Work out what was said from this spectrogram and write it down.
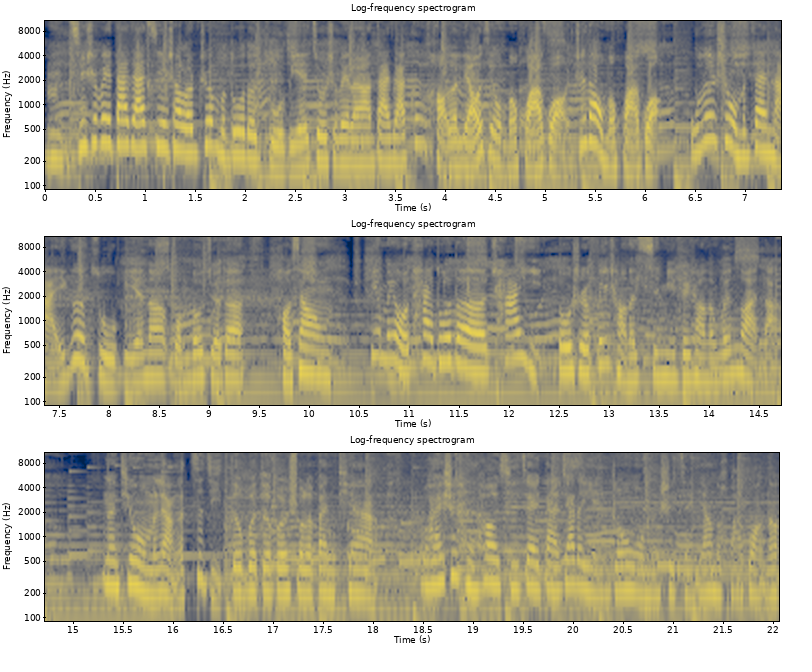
嗯，其实为大家介绍了这么多的组别，就是为了让大家更好的了解我们华广，知道我们华广。无论是我们在哪一个组别呢，我们都觉得好像并没有太多的差异，都是非常的亲密，非常的温暖的。那听我们两个自己嘚啵嘚啵说了半天啊，我还是很好奇，在大家的眼中，我们是怎样的华广呢？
